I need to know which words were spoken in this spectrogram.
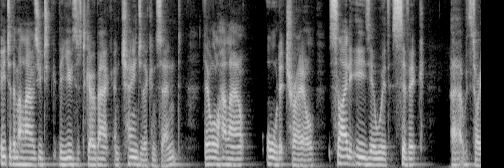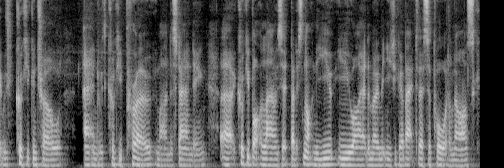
Each of them allows you to, the users to go back and change their consent. They all allow audit trail, slightly easier with Civic, uh, with sorry, with Cookie Control and with Cookie Pro, my understanding. Uh, CookieBot allows it, but it's not in the U- UI at the moment. You need to go back to their support and ask.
